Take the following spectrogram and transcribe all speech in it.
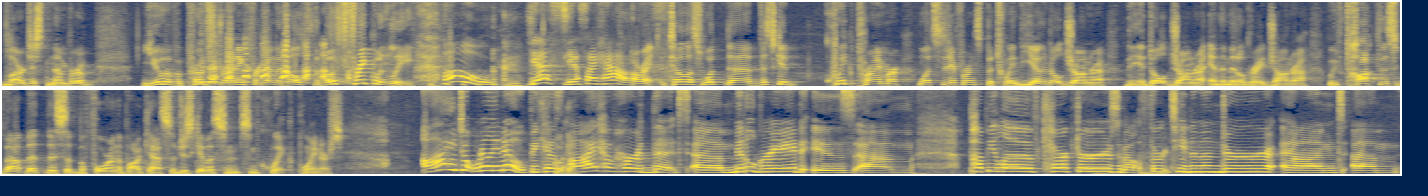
largest number of. You have approached writing for young adults the most frequently. Oh, yes, yes, I have. All right, tell us what the. This get quick primer. What's the difference between the young adult genre, the adult genre, and the middle grade genre? We've talked this about this before on the podcast, so just give us some some quick pointers. I don't really know because Okay. I have heard that uh, middle grade is um, puppy love characters about Mm-hmm. 13 and under, and um,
